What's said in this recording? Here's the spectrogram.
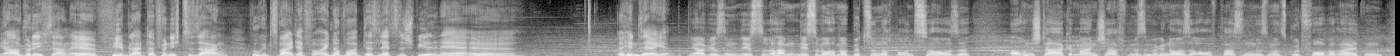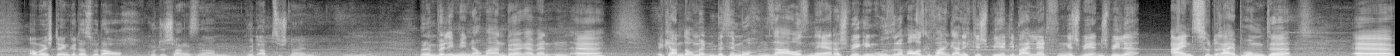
ja, würde ich sagen, äh, viel bleibt dafür nicht zu sagen. Wo geht's weiter für euch noch? Wo habt ihr das letzte Spiel in der äh, Hinserie? Ja, wir sind nächste, haben, nächste Woche haben wir Bützow noch bei uns zu Hause. Auch eine starke Mannschaft, müssen wir genauso aufpassen, müssen wir uns gut vorbereiten. Aber ich denke, dass wir da auch gute Chancen haben, gut abzuschneiden. Mhm. Und dann will ich mich nochmal an Bürger wenden. Äh, ich kam doch mit ein bisschen Muffensausen her. Das Spiel gegen Usedom ausgefallen, gar nicht gespielt. Die beiden letzten gespielten Spiele 1 zu 3 Punkte. Äh,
